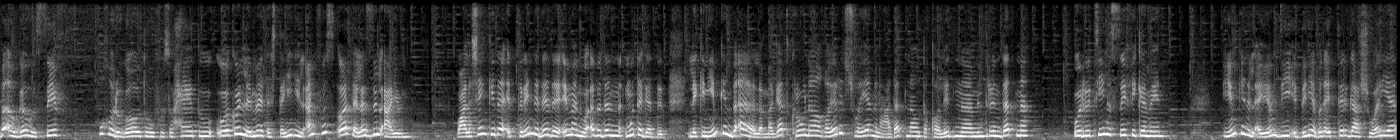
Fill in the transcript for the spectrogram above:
بقى وجو الصيف وخروجاته وفسحاته وكل ما تشتهيه الأنفس وتلذ الأعين. وعلشان كده الترند ده دائما وابدا متجدد. لكن يمكن بقى لما جت كورونا غيرت شوية من عاداتنا وتقاليدنا من ترنداتنا. والروتين الصيفي كمان. يمكن الأيام دي الدنيا بدأت ترجع شوية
